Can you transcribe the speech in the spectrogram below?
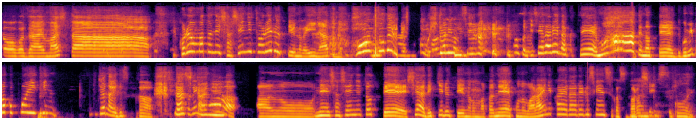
とうございました。これをまたね、写真に撮れるっていうのがいいなと思って。本当だよね。しかも人に見せられる。そうそう見せられなくて、まあってなって、ゴミ箱っぽいじゃないですか。確かに。あのね、写真に撮ってシェアできるっていうのがまたね、この笑いに変えられるセンスが素晴らしい。すごい。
